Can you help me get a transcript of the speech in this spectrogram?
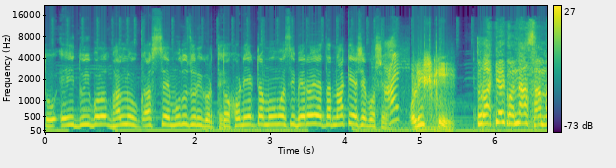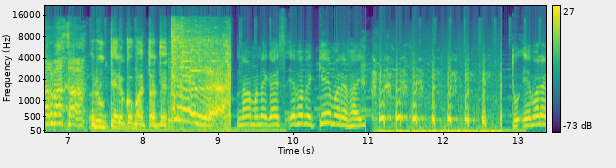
তো এই দুই বলদ ভাল্লুক আসছে মধু চুরি করতে। তখনই একটা মৌমাছি বের হয়ে তার নাকে এসে বসে। বলিস কি? তেরে কো না মানে গাইস এভাবে কে মারে ভাই? তো এবারে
